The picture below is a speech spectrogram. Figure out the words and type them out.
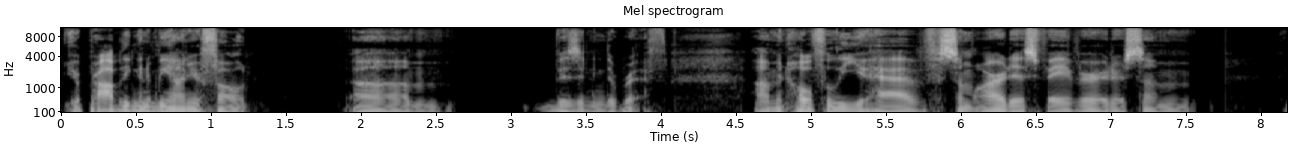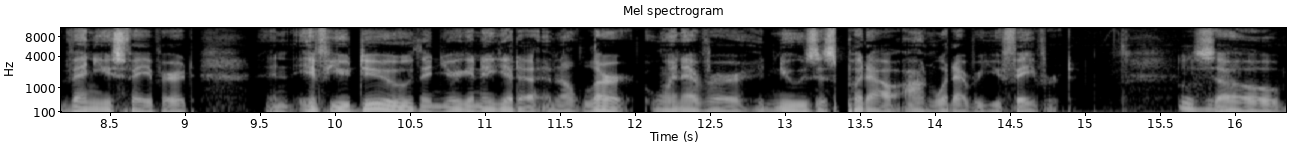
you're probably going to be on your phone, um, visiting the riff, um, and hopefully you have some artist favored or some venues favored. And if you do, then you're going to get a, an alert whenever news is put out on whatever you favored. Mm-hmm. So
